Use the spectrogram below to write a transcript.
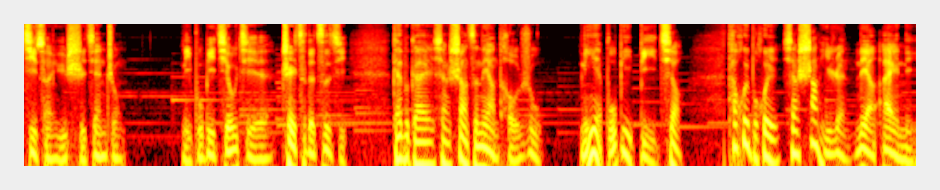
寄存于时间中。你不必纠结这次的自己，该不该像上次那样投入，你也不必比较，他会不会像上一任那样爱你。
